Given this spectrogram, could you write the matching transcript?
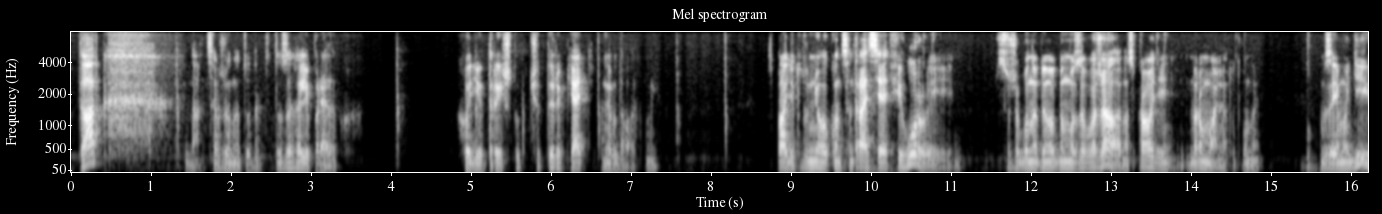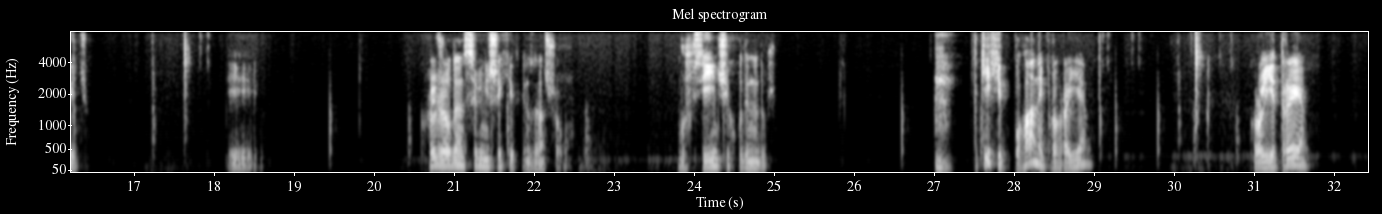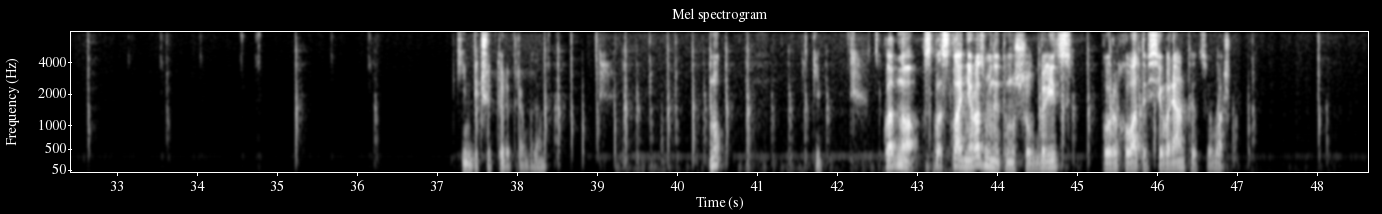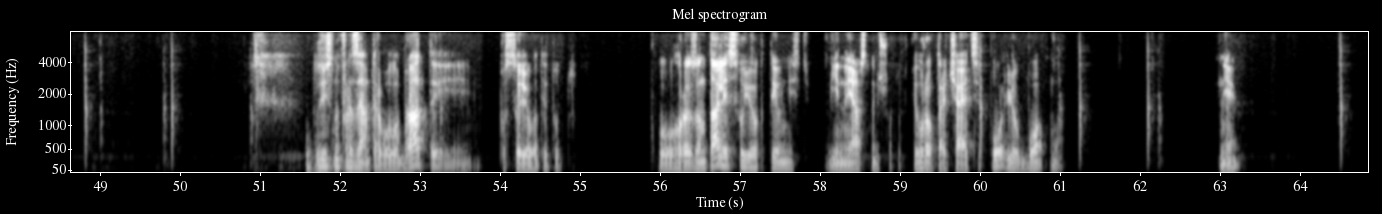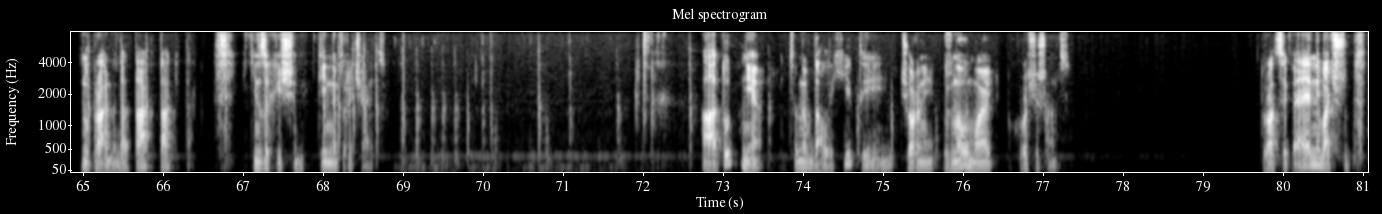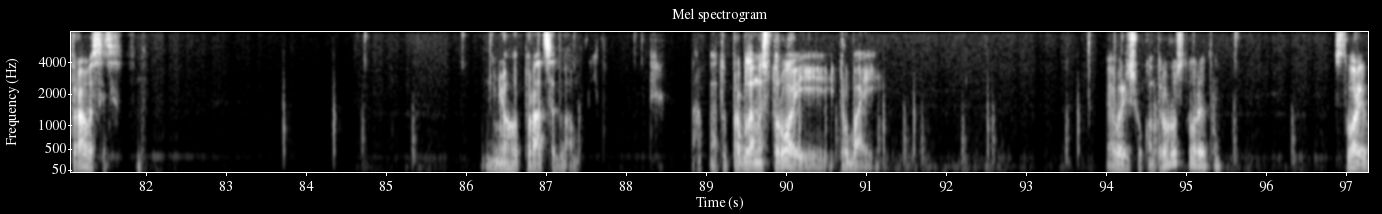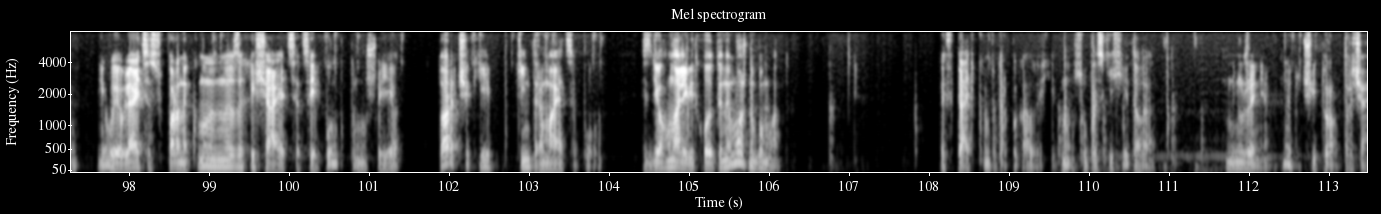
Так. Да, це вже не туди. Тут взагалі порядок. Ходів 3 штук, 4-5 невдалих моїх. Справді тут у нього концентрація фігур, і це щоб вони один одному заважали, насправді нормально тут вони взаємодіють. І. Король вже один сильніший хід він знайшов. Бо ж всі інші ходи не дуже. Такий хід поганий, програє. Король є 3. Кінь d4 треба, да? Ну, такі складно, складні розміни, тому що в Бліц порахувати всі варіанти це важко. Тут, звісно, ферзем треба було брати і посилювати тут по горизонталі свою активність. І не ясно, що тут фігура втрачається по-любому. Ні? Ну, правильно, да, так, так і так. Кінь захищений, кінь не втрачається. А тут ні, це невдалий хід, і чорні знову мають хороші шанси. Тура c5. Я не бачу, що тут тура висить. У нього тура c2 був. Так, тут проблеми з турою і труба її. Я вирішив контргру створити. Створив. І виявляється, суперник ну, не захищається цей пункт, тому що є ударчик і кінь тримає це поле. З діагоналі відходити не можна, бо мат. F5 комп'ютер показує хід. Ну, суперський хід, але ну, вже ні. Ну і тут ще й тура втрачає.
